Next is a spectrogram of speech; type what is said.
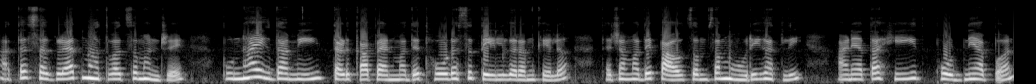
आता सगळ्यात महत्त्वाचं म्हणजे पुन्हा एकदा मी तडका पॅनमध्ये थोडंसं तेल गरम केलं. त्याच्यामध्ये पाव चमचा मोहरी घातली आणि आता ही फोडणी आपण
